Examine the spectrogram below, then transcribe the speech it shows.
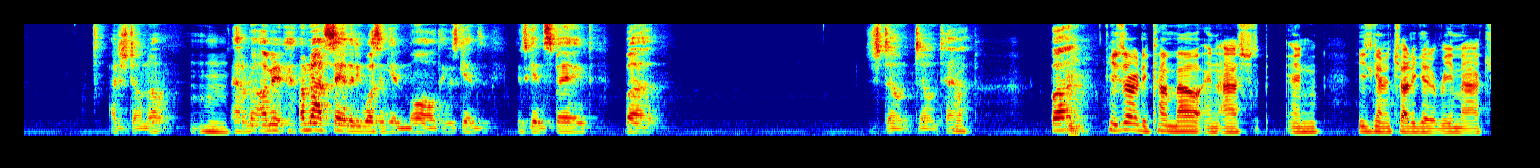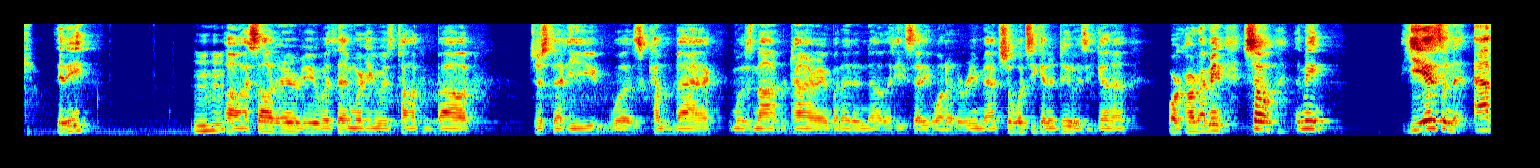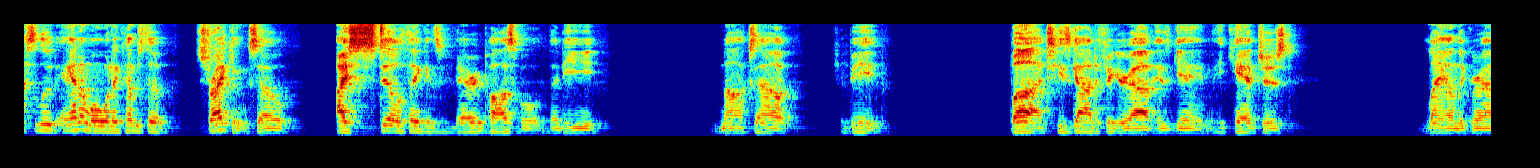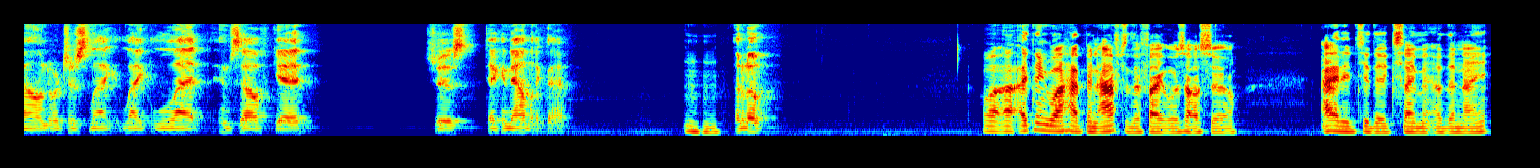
I just don't know. Mhm. I don't know. I mean, I'm not saying that he wasn't getting mauled. He was getting he was getting spanked, but just don't don't tap. But He's already come out and asked, and he's gonna try to get a rematch. did he? Mm-hmm. Oh, I saw an interview with him where he was talking about just that he was coming back, was not retiring, but I didn't know that he said he wanted a rematch. So what's he gonna do? Is he gonna work hard? I mean, so I mean, he is an absolute animal when it comes to striking. So I still think it's very possible that he knocks out Khabib. But he's got to figure out his game. He can't just lay on the ground or just like like let himself get just taken down like that. Mm-hmm. I don't know. Well, I think what happened after the fight was also added to the excitement of the night.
